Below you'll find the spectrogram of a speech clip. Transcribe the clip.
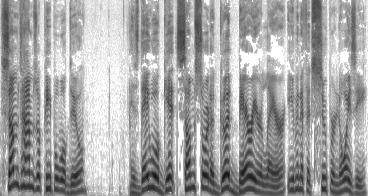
sometimes, what people will do is they will get some sort of good barrier layer, even if it's super noisy,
